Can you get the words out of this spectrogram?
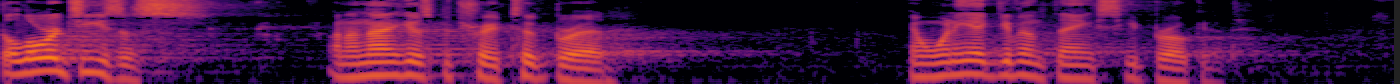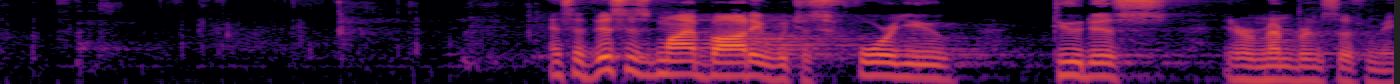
The Lord Jesus, on the night he was betrayed, took bread. And when he had given thanks, he broke it. And said, This is my body, which is for you. Do this in remembrance of me.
